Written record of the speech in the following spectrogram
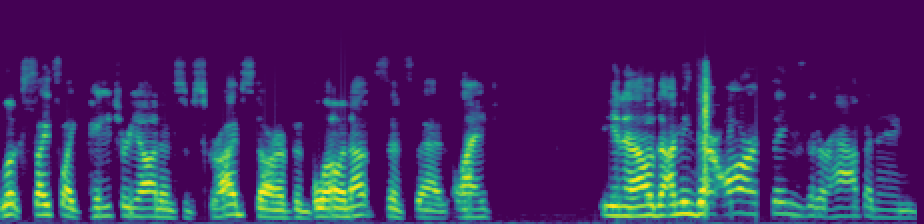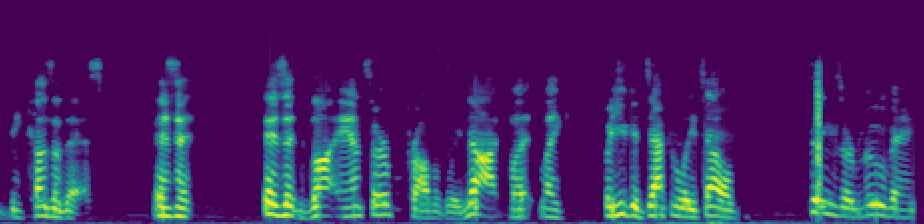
look, sites like Patreon and Subscribestar have been blowing up since then. Like, you know, I mean, there are things that are happening because of this. Is it is it the answer? Probably not. But like, but you could definitely tell things are moving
